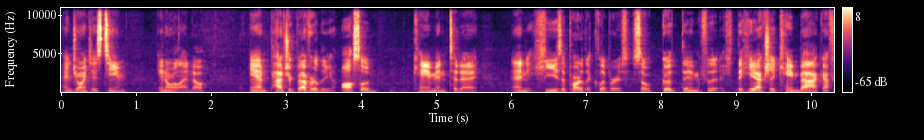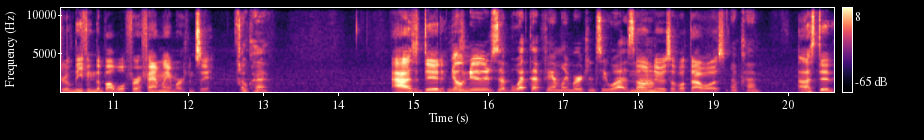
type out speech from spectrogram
and joined his team in Orlando, and Patrick Beverley also came in today, and he's a part of the Clippers. So good thing for the that he actually came back after leaving the bubble for a family emergency. Okay. As did No news of what that family emergency was. no huh? news of what that was. Okay. As did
